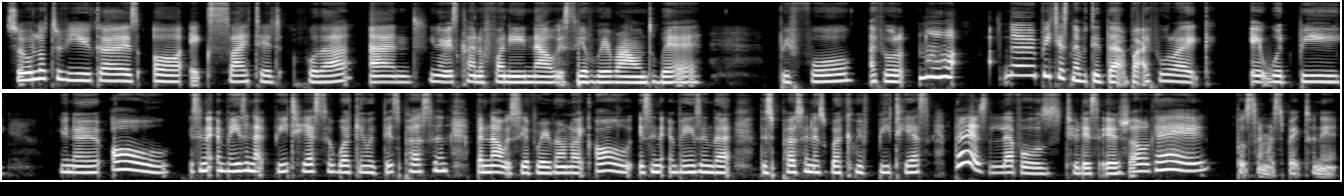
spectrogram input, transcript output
So a lot of you guys are excited for that. And, you know, it's kind of funny now it's the other way around where before I feel, no, no, BTS never did that, but I feel like it would be, you know, oh, isn't it amazing that BTS are working with this person? But now it's the other way around, like, oh, isn't it amazing that this person is working with BTS? There's levels to this ish, okay? Put some respect on it.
